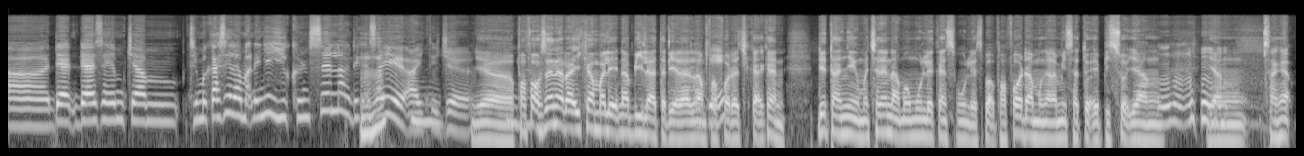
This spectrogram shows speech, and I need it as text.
Uh, dan dan saya macam terima kasih lah maknanya you concern lah dekat saya. Ah, itu je. Ya, Fafau saya nak raikan balik Nabila tadi dalam okay. Fafau dah cakap kan. Dia tanya macam mana nak memulakan semula sebab Fafau dah mengalami satu episod yang yang sangat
